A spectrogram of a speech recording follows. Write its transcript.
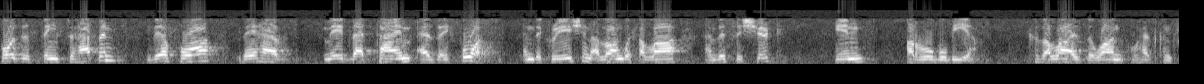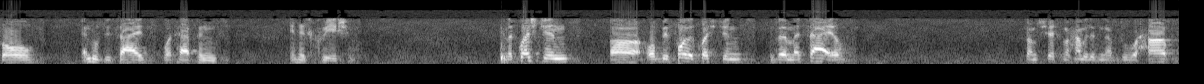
causes things to happen. Therefore, they have made that time as a force in the creation along with Allah, and this is shirk in ar-rububiyyah. Because Allah is the one who has control and who decides what happens in His creation. The questions, uh, or before the questions, the masail from Sheikh Muhammad ibn Abdul Wahab.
